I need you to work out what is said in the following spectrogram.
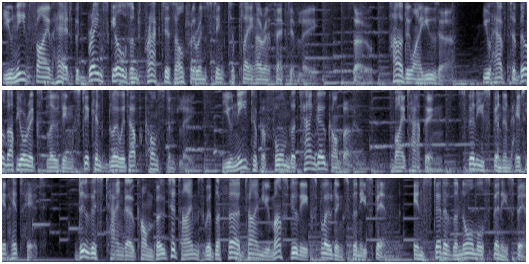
You need 5 head big brain skills and practice ultra instinct to play her effectively. So, how do I use her? You have to build up your exploding stick and blow it up constantly. You need to perform the tango combo. By tapping, spinny spin and hit hit hit hit. Do this tango combo two times with the third time you must do the exploding spinny spin instead of the normal spinny spin.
